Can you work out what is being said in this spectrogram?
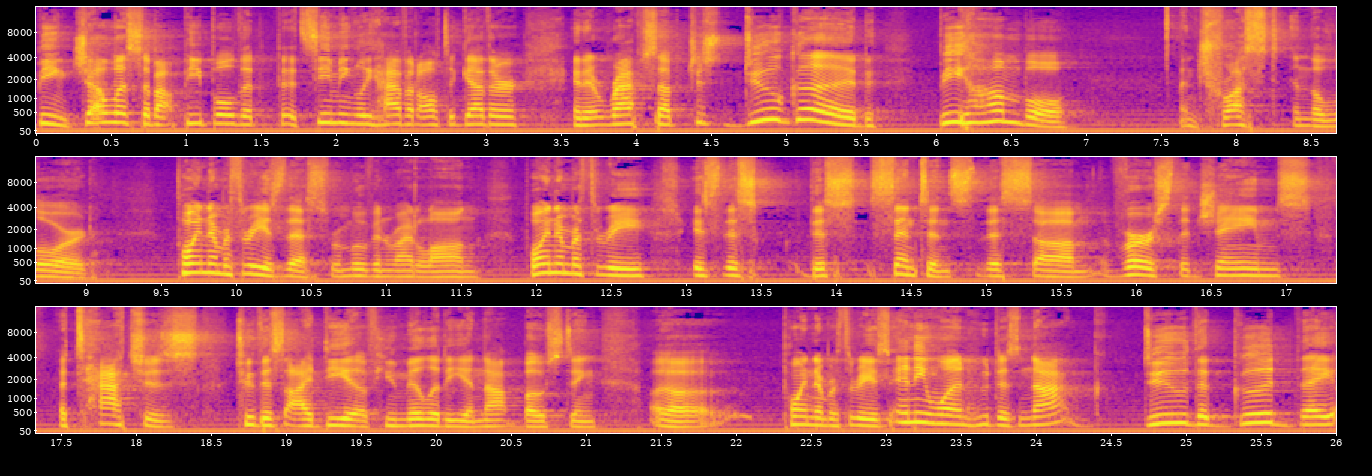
being jealous about people that, that seemingly have it all together, and it wraps up just do good, be humble, and trust in the Lord. Point number three is this. We're moving right along. Point number three is this, this sentence, this um, verse that James attaches to this idea of humility and not boasting. Uh, point number three is anyone who does not do the good they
